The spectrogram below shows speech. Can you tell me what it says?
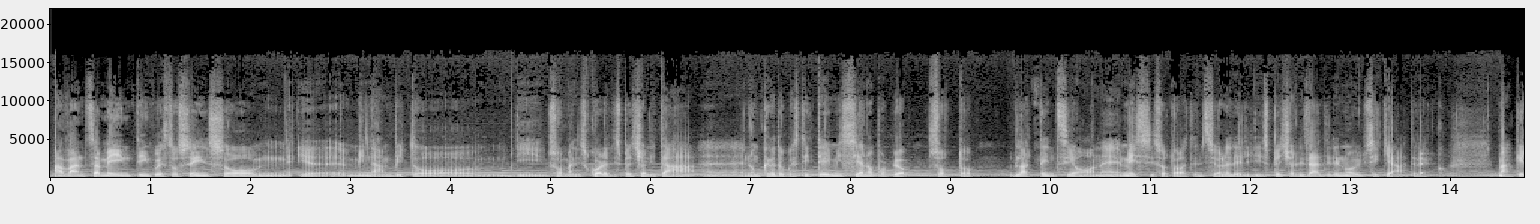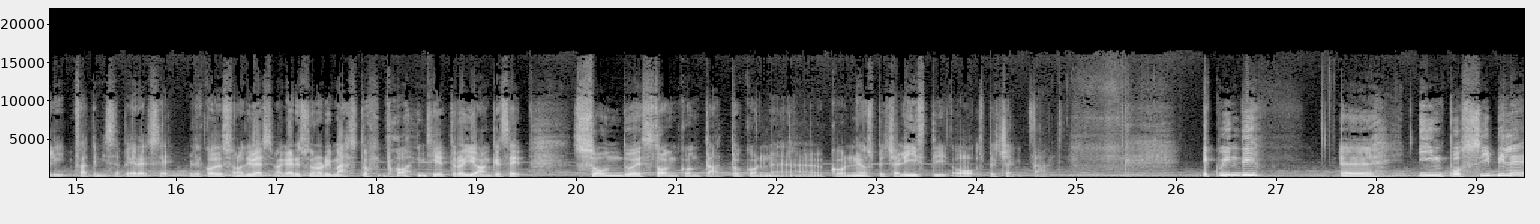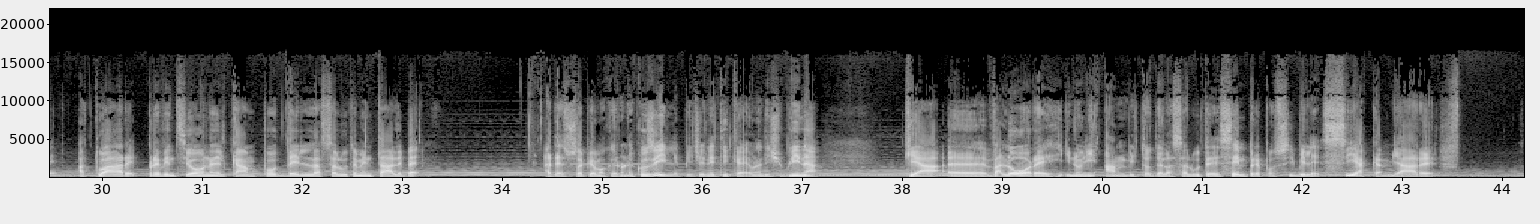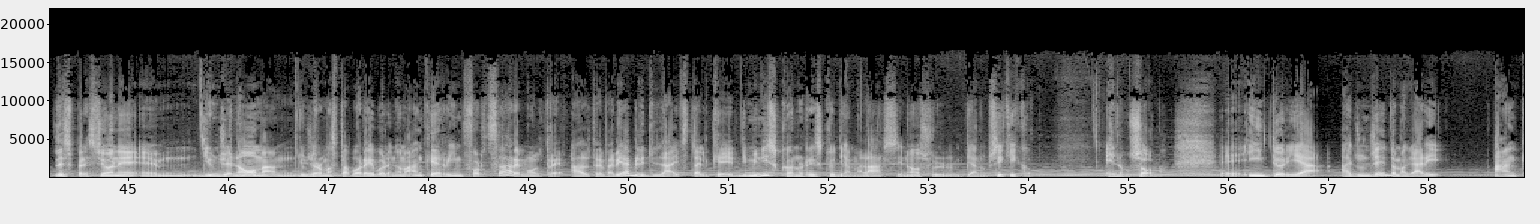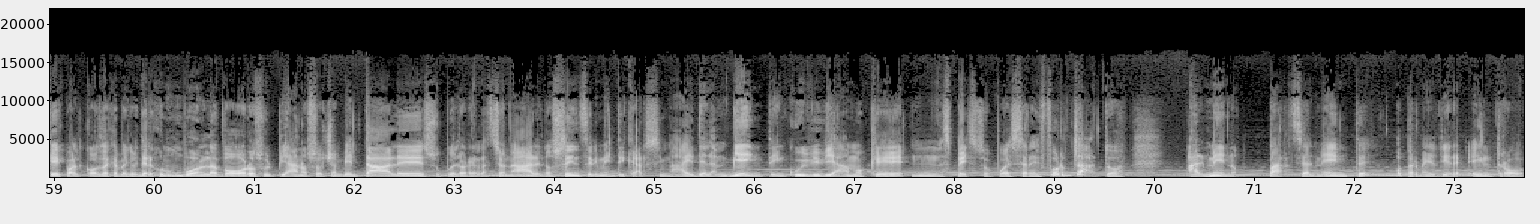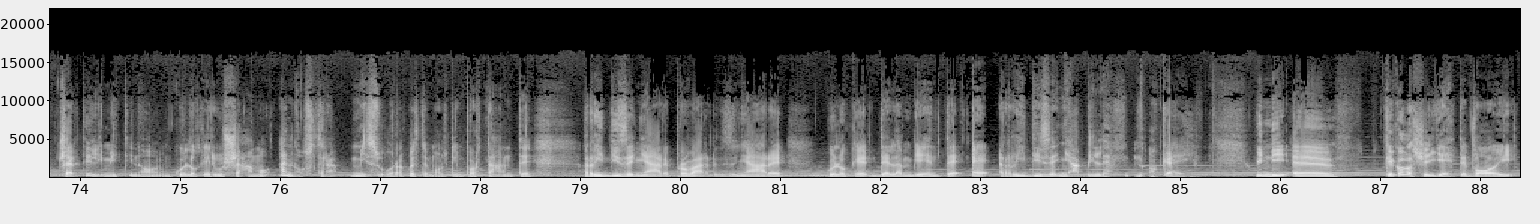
avanzamenti in questo senso eh, in ambito di, insomma, di, scuole di specialità. Eh, non credo questi temi siano proprio sotto l'attenzione, messi sotto l'attenzione degli specializzanti, dei nuovi psichiatri. Ecco ma anche lì fatemi sapere se le cose sono diverse, magari sono rimasto un po' indietro io, anche se sondo e sto in contatto con, eh, con neospecialisti o specializzanti. E quindi eh, impossibile attuare prevenzione nel campo della salute mentale? Beh, adesso sappiamo che non è così, l'epigenetica è una disciplina che ha eh, valore in ogni ambito della salute, è sempre possibile sia cambiare l'espressione ehm, di un genoma, di un genoma sfavorevole, no? ma anche rinforzare molte altre variabili di lifestyle che diminuiscono il rischio di ammalarsi no? sul piano psichico e non solo. Eh, in teoria aggiungendo magari anche qualcosa che abbia a che vedere con un buon lavoro sul piano socioambientale, su quello relazionale, no? senza dimenticarsi mai dell'ambiente in cui viviamo che mh, spesso può essere forgiato, almeno parzialmente o per meglio dire entro certi limiti, no? in quello che riusciamo a nostra misura. Questo è molto importante, ridisegnare, provare a ridisegnare quello che dell'ambiente è ridisegnabile, ok? Quindi eh, che cosa scegliete voi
